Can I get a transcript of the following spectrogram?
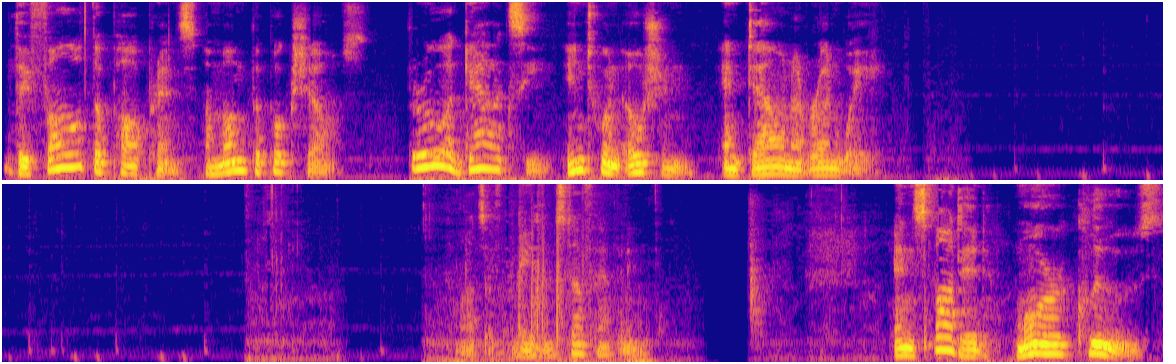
They followed the paw prints among the bookshelves, through a galaxy, into an ocean, and down a runway. Lots of amazing stuff happening. And spotted more clues.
